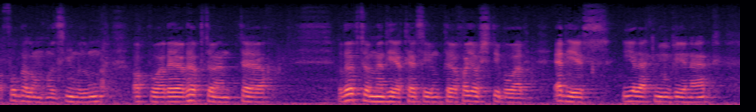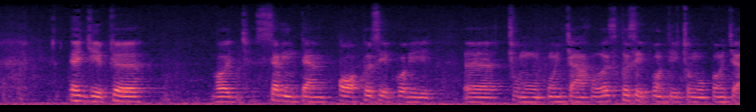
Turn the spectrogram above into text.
a fogalomhoz nyúlunk, akkor rögtön, rögtön megérkezünk Hajas Tibor egész életművének egyik, vagy szerintem a középkori csomópontjához, középponti csomópontja,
